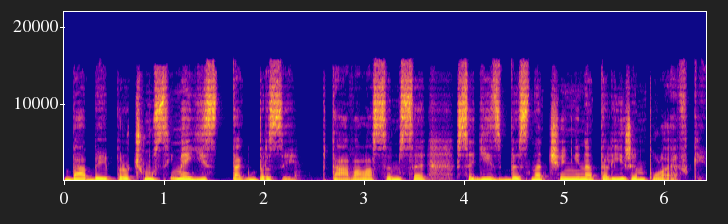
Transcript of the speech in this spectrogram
Babi, proč musíme jíst tak brzy? Ptávala jsem se, sedíc bez nadšení na talířem polévky.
